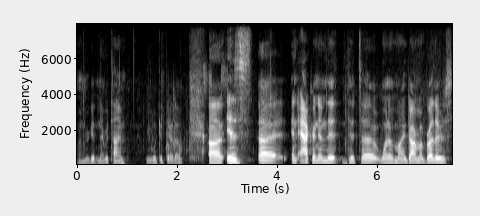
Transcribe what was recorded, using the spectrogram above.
when we're getting there with time, we will get there though, uh, is uh, an acronym that, that uh, one of my Dharma brothers,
